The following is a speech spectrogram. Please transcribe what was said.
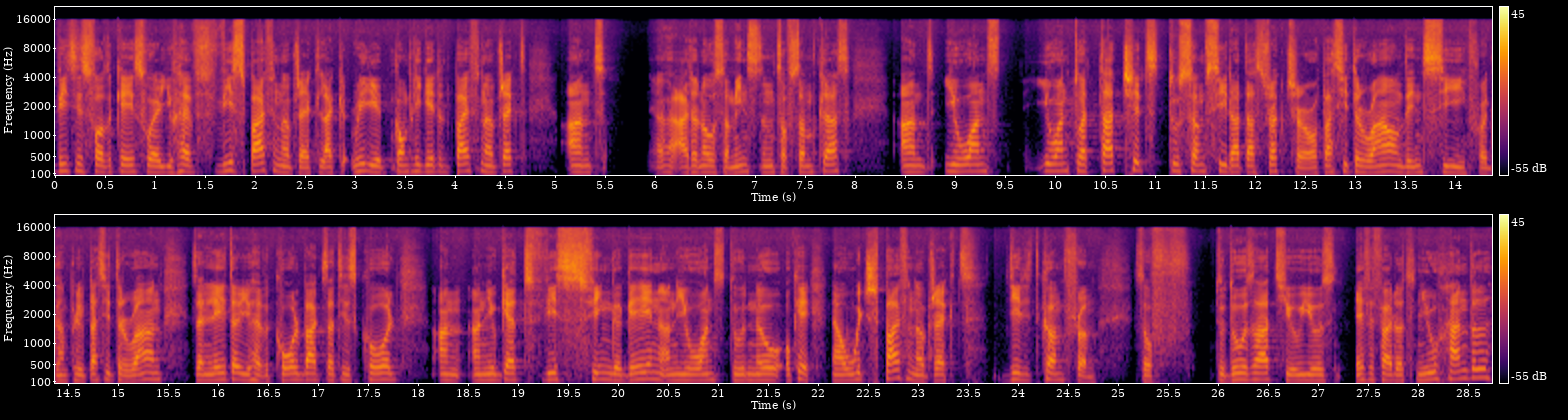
This is for the case where you have this Python object, like really a complicated Python object, and uh, I don't know, some instance of some class, and you want you want to attach it to some C data structure or pass it around in C. For example, you pass it around, then later you have a callback that is called, and, and you get this thing again, and you want to know, okay, now which Python object did it come from? So to do that, you use ffi.new handle,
